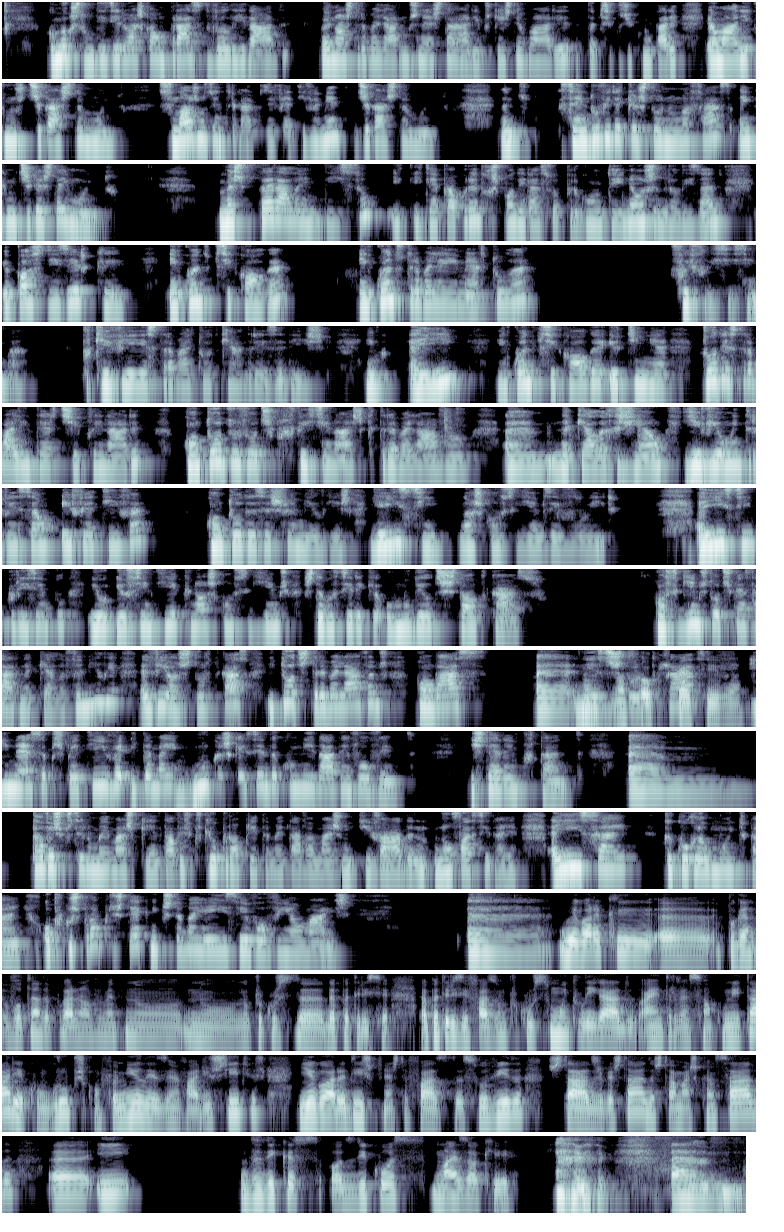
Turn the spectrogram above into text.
como eu costumo dizer, eu acho que há um prazo de validade para nós trabalharmos nesta área, porque esta é uma área da psicologia comunitária, é uma área que nos desgasta muito. Se nós nos entregarmos efetivamente, desgasta muito. Portanto, sem dúvida que eu estou numa fase em que me desgastei muito. Mas para além disso, e, e até procurando responder à sua pergunta e não generalizando, eu posso dizer que, enquanto psicóloga, enquanto trabalhei em Mértola, fui felicíssima. Porque havia esse trabalho todo que a Andresa diz. Aí enquanto psicóloga, eu tinha todo esse trabalho interdisciplinar com todos os outros profissionais que trabalhavam um, naquela região e havia uma intervenção efetiva com todas as famílias. E aí sim nós conseguíamos evoluir. Aí sim, por exemplo, eu, eu sentia que nós conseguíamos estabelecer aquele, o modelo de gestão de caso. Conseguimos todos pensar naquela família, havia o gestor de caso e todos trabalhávamos com base uh, nesse gestor de caso e nessa perspectiva e também uhum. nunca esquecendo a comunidade envolvente. Isto era importante. Um, talvez por ser um meio mais pequeno, talvez porque eu própria também estava mais motivada, não faço ideia. Aí sei que correu muito bem, ou porque os próprios técnicos também aí se envolviam mais Uh... E agora que, uh, pegando, voltando a pegar novamente no, no, no percurso da, da, Patrícia, a Patrícia faz um percurso muito ligado à intervenção comunitária, com grupos, com famílias, em vários sítios, e agora diz que nesta fase da sua vida está desgastada, está mais cansada uh, e dedica-se ou dedicou-se mais ao quê? um,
